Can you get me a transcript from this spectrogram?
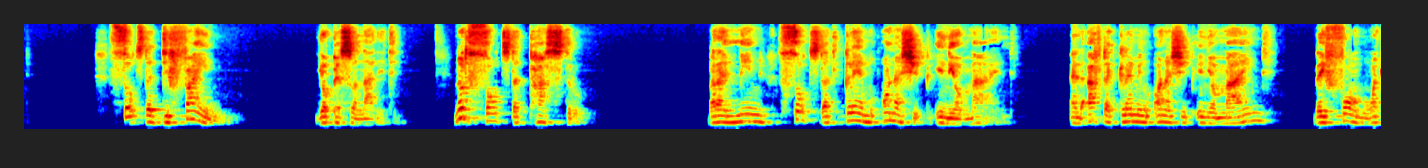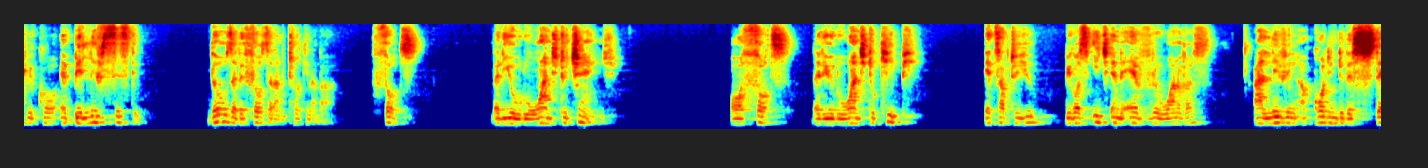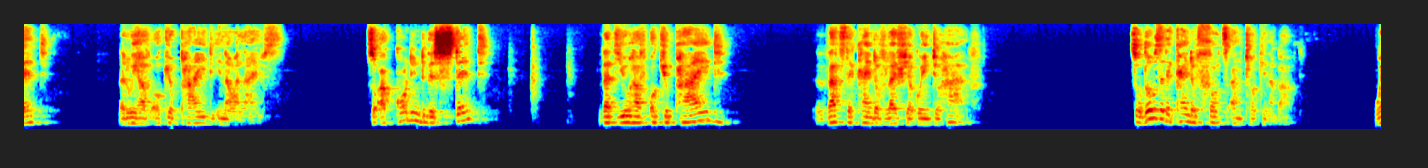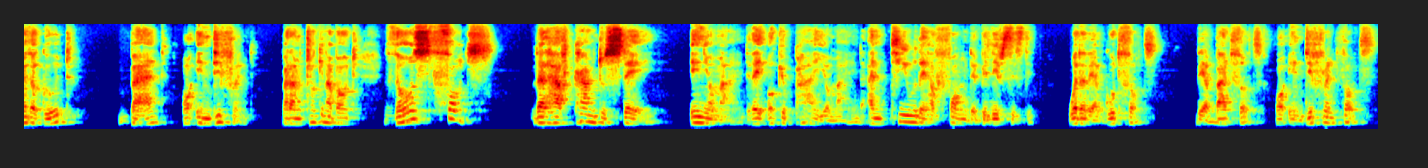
Thoughts that define your personality, not thoughts that pass through, but I mean thoughts that claim ownership in your mind. And after claiming ownership in your mind, they form what we call a belief system. Those are the thoughts that I'm talking about. Thoughts that you would want to change, or thoughts that you'd want to keep. It's up to you because each and every one of us are living according to the state that we have occupied in our lives. So, according to the state that you have occupied, that's the kind of life you're going to have. So, those are the kind of thoughts I'm talking about, whether good, bad, or indifferent. But I'm talking about those thoughts that have come to stay in your mind. They occupy your mind until they have formed a belief system, whether they are good thoughts, they are bad thoughts, or indifferent thoughts.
